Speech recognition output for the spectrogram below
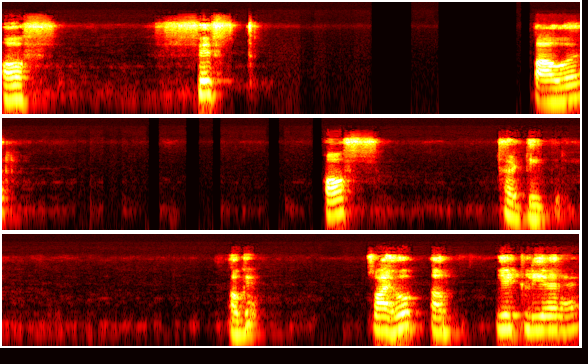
of fifth power of 33 okay? So i hope um, ab ye clear hai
